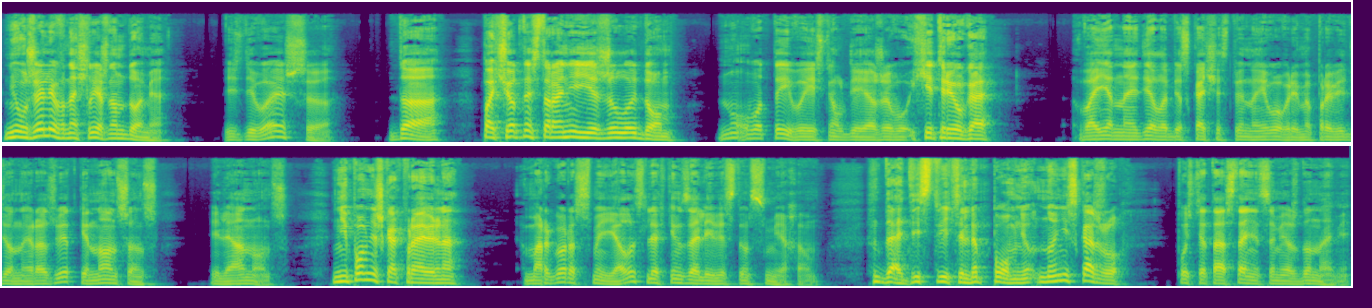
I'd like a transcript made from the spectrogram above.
Неужели в ночлежном доме? Издеваешься? Да. По почетной стороне есть жилой дом. Ну, вот ты и выяснил, где я живу. Хитрюга! Военное дело без качественной и вовремя проведенной разведки — нонсенс или анонс. Не помнишь, как правильно? Марго рассмеялась легким заливистым смехом. «Да, действительно помню, но не скажу. Пусть это останется между нами».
